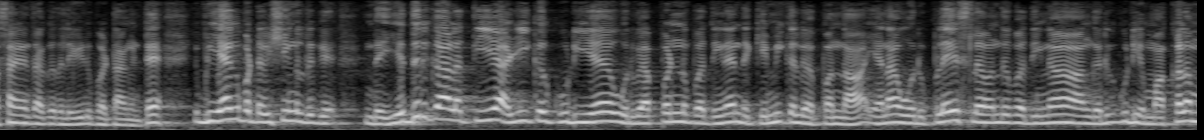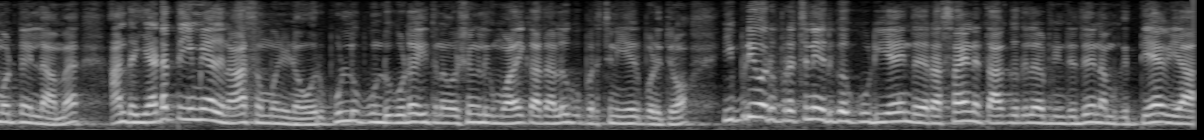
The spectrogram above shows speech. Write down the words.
ரசாயன தாக்குதலில் ஈடுபட்டாங்கன்ட்டு. இப்படி ஏகப்பட்ட விஷயங்கள் இருக்குது இந்த எதிர்காலத்தையே அழிக்கக்கூடிய ஒரு வெப்பன்னு பார்த்தீங்கன்னா இந்த கெமிக்கல் வெப்பன் தான். ஏன்னா ஒரு பிளேஸில் வந்து வந்து பார்த்தீங்கன்னா அங்கே இருக்கக்கூடிய மக்களை மட்டும் இல்லாமல் அந்த இடத்தையுமே அது நாசம் பண்ணிடும். ஒரு புல்லு பூண்டு கூட இத்தனை வருஷங்களுக்கு முளைக்காத அளவுக்கு பிரச்சனை ஏற்படுத்திடும். இப்படி ஒரு பிரச்சனை இருக்கக்கூடிய இந்த ரசாயன தாக்குதல் அப்படின்றது நமக்கு தேவையா?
